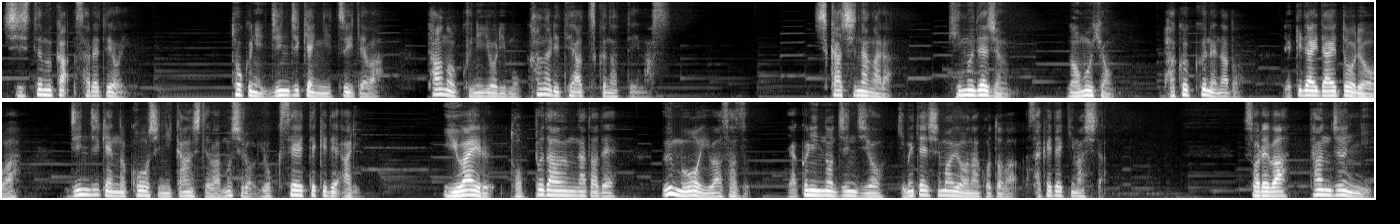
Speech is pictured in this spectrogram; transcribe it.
システム化されており、特に人事権については他の国よりもかなり手厚くなっています。しかしながら、キム・デジュン、ノムヒョン、パク・クネなど歴代大統領は人事権の行使に関してはむしろ抑制的であり、いわゆるトップダウン型で有無を言わさず役人の人事を決めてしまうようなことは避けてきました。それは単純に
